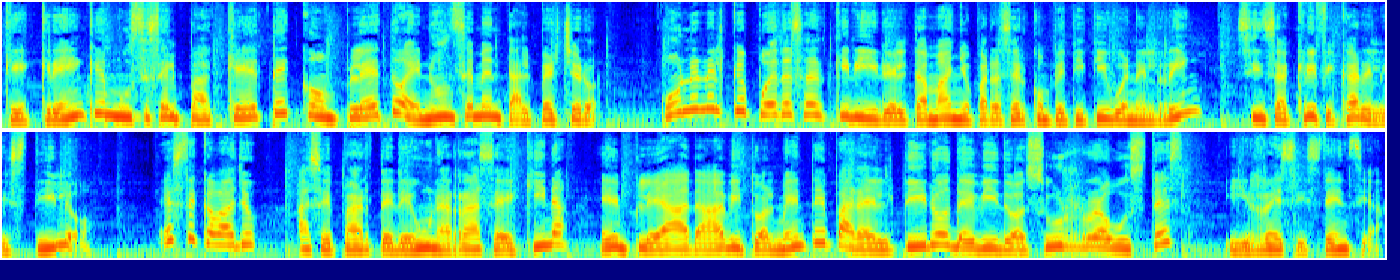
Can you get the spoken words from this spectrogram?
que creen que Moose es el paquete completo en un cemental percherón. Uno en el que puedes adquirir el tamaño para ser competitivo en el ring sin sacrificar el estilo. Este caballo hace parte de una raza equina empleada habitualmente para el tiro debido a su robustez y resistencia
